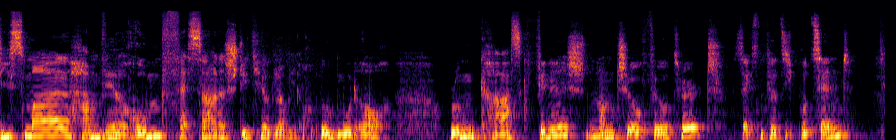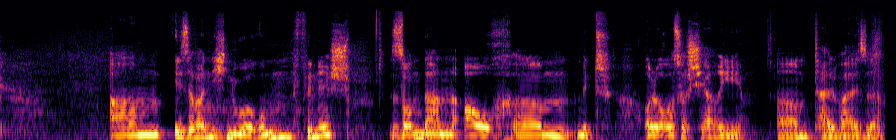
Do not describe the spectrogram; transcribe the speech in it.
Diesmal haben wir Rumfässer, das steht hier glaube ich auch irgendwo drauf. Rum Cask Finish, Non-Chill Filtered, 46%. Ähm, ist aber nicht nur Rum-Finish, sondern auch ähm, mit Oloroso Sherry ähm, teilweise.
